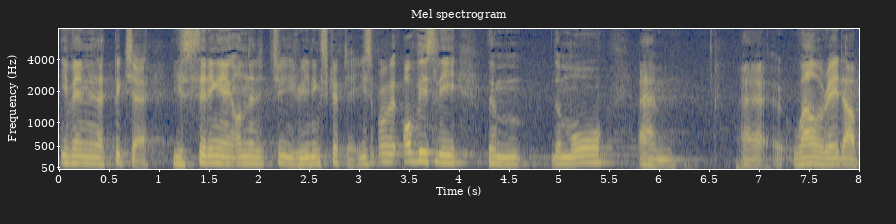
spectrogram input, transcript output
Even in that picture, he's sitting on the tree reading scripture. He's obviously the, the more um, uh, well read up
